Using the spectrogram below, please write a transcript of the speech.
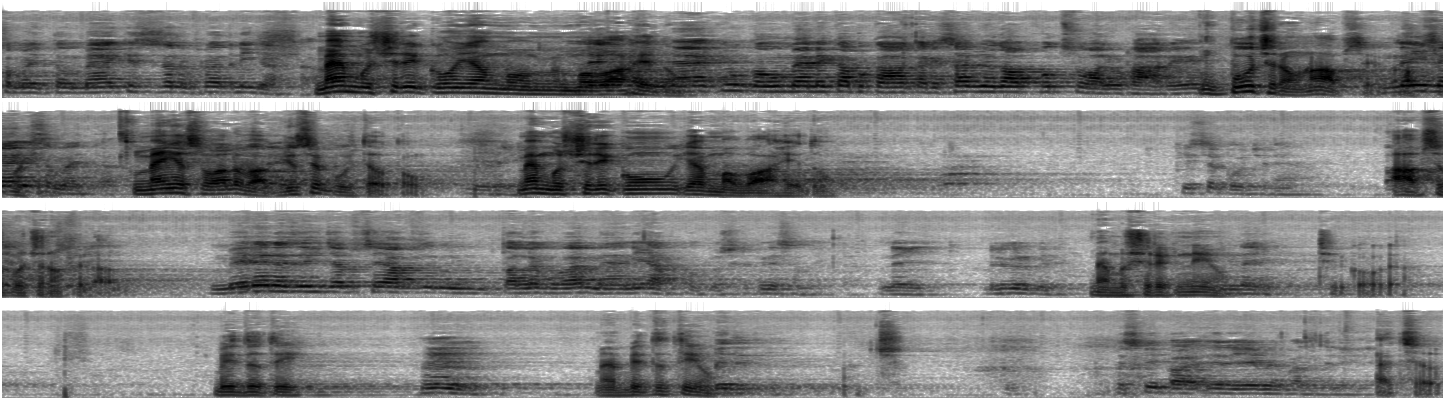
समझता हूँ मैं किसी से नफरत नहीं करता। मैं मुशरक हूँ या मवाहिद हूँ? मैं क्यों कहूँ मैंने कब कहा करी सर जो तो आप खुद सवाल उठा रहे हैं। पूछ रहा हूँ ना आपसे। नहीं, मैं। समझता। मैं ये सवाल वापियों से पूछता होता हूँ। मैं मुशरक हूँ या मवाहिद हूँ? किससे पूछ रहे हैं? आपसे पूछ रहा हूँ फ़िलहाल। मेरे नज़दीक जब से आपसे तलक हुआ है मैं नहीं आपको कुछ नहीं समझता। नहीं बिल्कुल भी नहीं। मैं मुशरक नहीं हूँ? नहीं। ठीक हो गया। बिदती हम्म। मैं बिदती हूँ? अच्छा। इसकी ये मेरे पास दलील है। अच्छा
